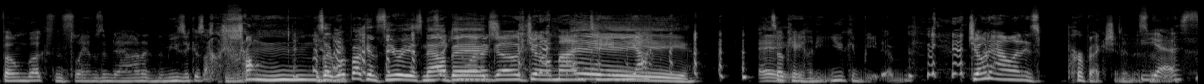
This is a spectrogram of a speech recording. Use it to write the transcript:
phone books and slams them down, and the music is like, it's It's like we're fucking serious now, like, you wanna go, Joe Mantegna? Hey. It's okay, honey. You can beat him. Joan Allen is perfection in this movie. Yes.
